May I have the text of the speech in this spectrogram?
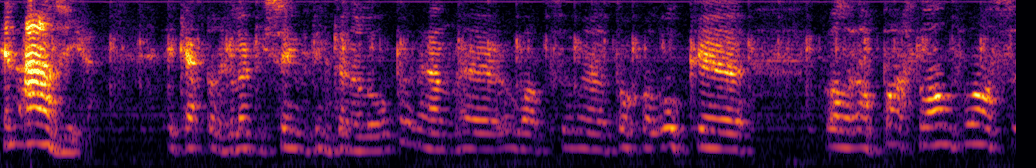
in Azië. Ik heb er gelukkig 17 kunnen lopen. En eh, wat eh, toch wel ook wel een apart land was.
